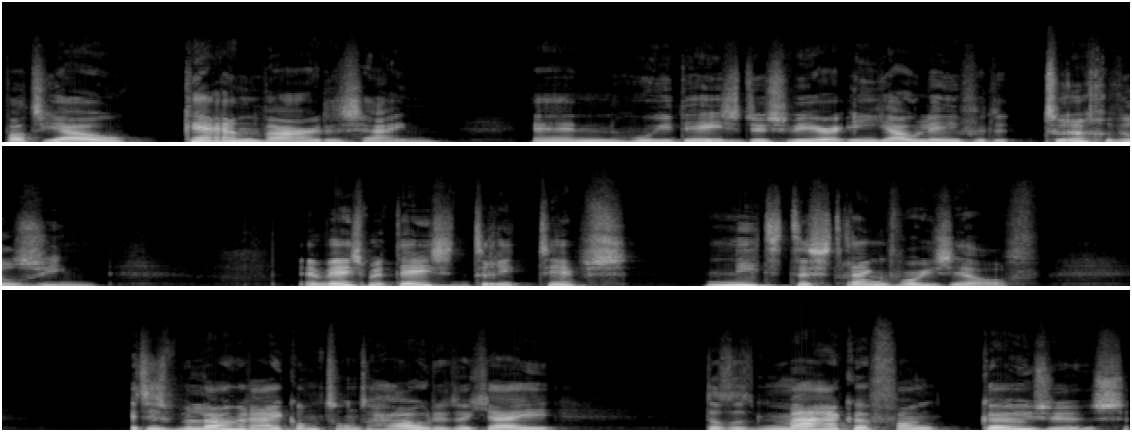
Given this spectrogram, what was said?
wat jouw kernwaarden zijn en hoe je deze dus weer in jouw leven terug wil zien. En wees met deze drie tips niet te streng voor jezelf. Het is belangrijk om te onthouden dat jij dat het maken van keuzes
